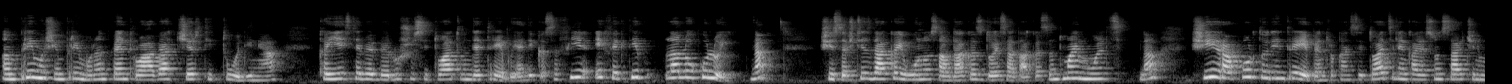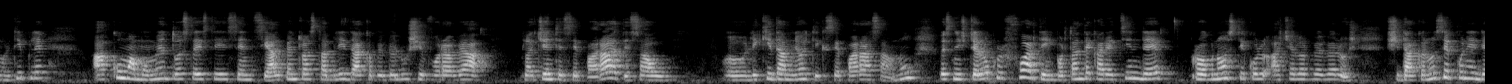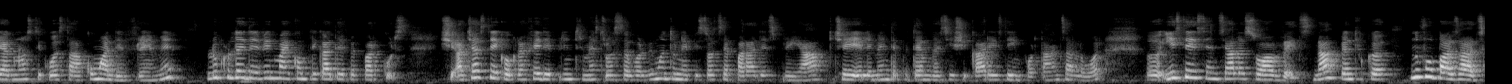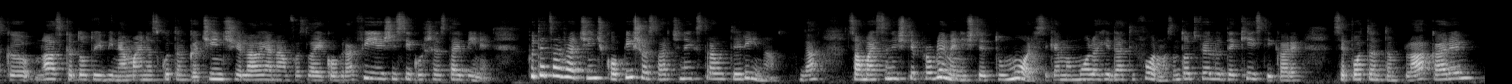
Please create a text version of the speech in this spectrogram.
În primul și în primul rând, pentru a avea certitudinea că este bebelușul situat unde trebuie, adică să fie efectiv la locul lui, da? Și să știți dacă e unul sau dacă sunt doi sau dacă sunt mai mulți, da? Și raportul dintre ei, pentru că în situațiile în care sunt sarcini multiple, acum, în momentul ăsta, este esențial pentru a stabili dacă bebelușii vor avea placente separate sau Uh, lichid amniotic separat sau nu, sunt niște lucruri foarte importante care țin de prognosticul acelor bebeluși. Și dacă nu se pune diagnosticul ăsta acum de vreme, lucrurile devin mai complicate pe parcurs. Și această ecografie de prim trimestru, o să vorbim într-un episod separat despre ea, ce elemente putem găsi și care este importanța lor, uh, este esențială să o aveți, da? Pentru că nu vă bazați că, las că totul e bine, am mai născut încă 5 și la ea n-am fost la ecografie și sigur și asta e bine. Puteți avea 5 copii și o sarcină extrauterină, da? Sau mai sunt niște probleme, niște tumori, se cheamă molă hidatiformă, sunt tot felul de chestii care se pot întâmpla, care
